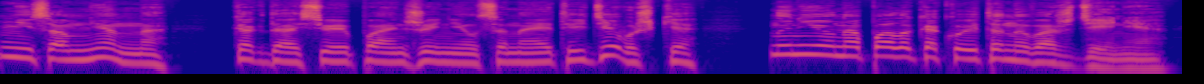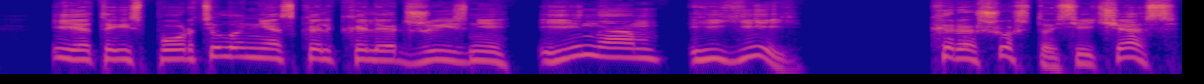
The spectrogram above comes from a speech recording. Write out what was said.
«Несомненно, когда Сюэпань женился на этой девушке, на нее напало какое-то наваждение, и это испортило несколько лет жизни и нам, и ей. Хорошо, что сейчас,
